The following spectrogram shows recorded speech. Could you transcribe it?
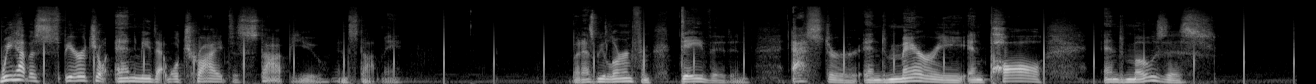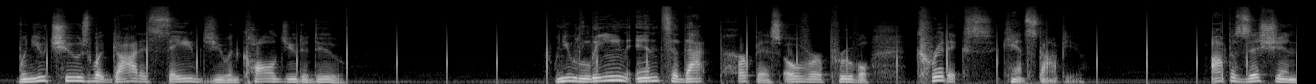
we have a spiritual enemy that will try to stop you and stop me. But as we learn from David and Esther and Mary and Paul and Moses, when you choose what God has saved you and called you to do, when you lean into that purpose over approval, critics can't stop you. Opposition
